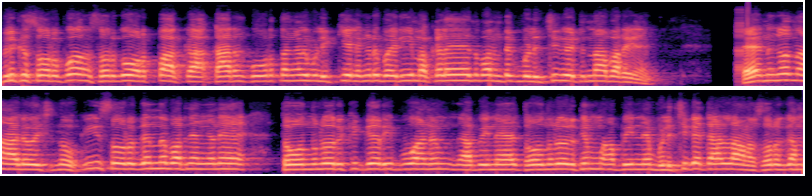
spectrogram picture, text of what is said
ഇവർക്ക് സ്വർഗം സ്വർഗം ഉറപ്പാക്കുക. കാരണം കൂർത്തങ്ങൾ വിളിക്കുക അല്ലെങ്കിൽ വരി മക്കളെ എന്ന് പറഞ്ഞിട്ട് വിളിച്ചു കേട്ടെന്നാ പറയുന്നത് ഏ നിങ്ങളൊന്ന് ആലോചിച്ച് നോക്കി. ഈ സ്വർഗം എന്ന് പറഞ്ഞ അങ്ങനെ തോന്നുന്നവർക്ക് കയറി പോവാനും പിന്നെ തോന്നുന്നവർക്കും പിന്നെ വിളിച്ചു കയറ്റാനുള്ളതാണോ സ്വർഗം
